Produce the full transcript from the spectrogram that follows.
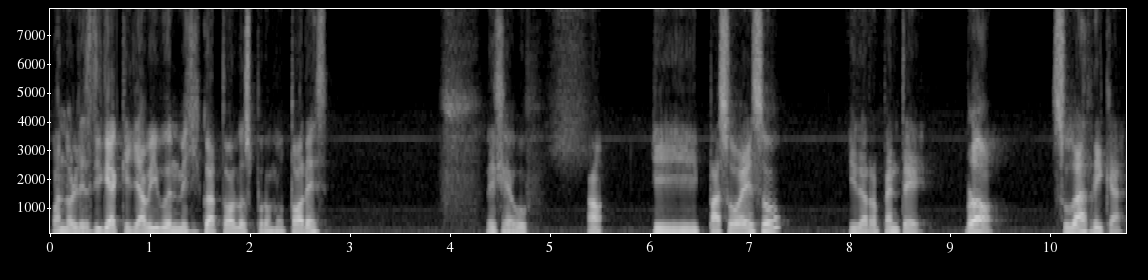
cuando les diga que ya vivo en México a todos los promotores, dije, uff, ¿no? Y pasó eso y de repente, bro, Sudáfrica,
